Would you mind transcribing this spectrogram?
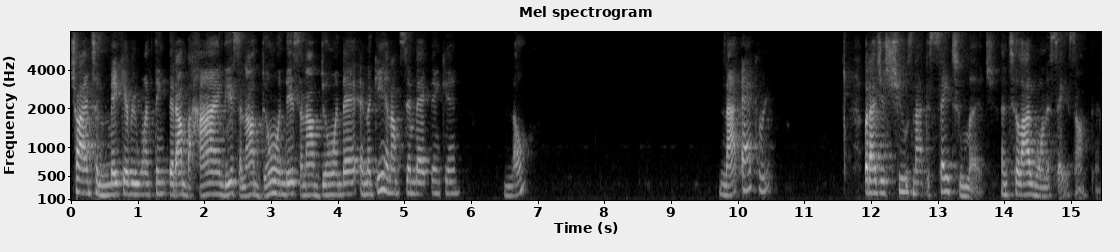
trying to make everyone think that I'm behind this and I'm doing this and I'm doing that. And again, I'm sitting back thinking, no, not accurate. But I just choose not to say too much until I want to say something.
